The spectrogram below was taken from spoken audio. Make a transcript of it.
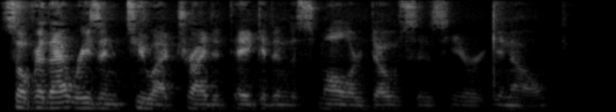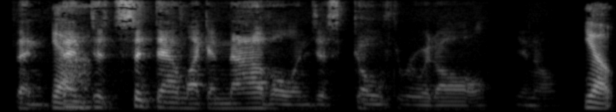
So for that reason too, I've tried to take it into smaller doses here, you know, than Yeah. than to sit down like a novel and just go through it all, you know. Yep.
